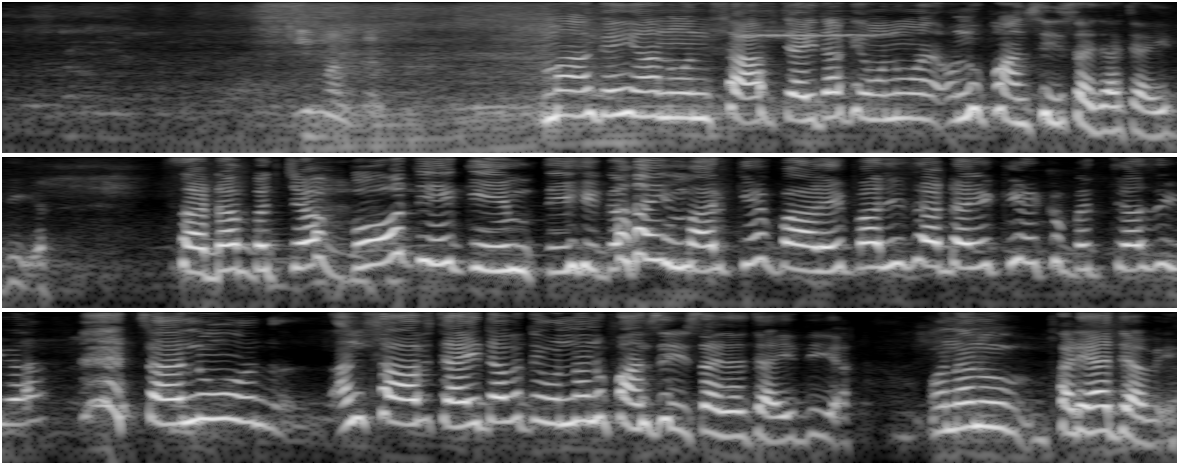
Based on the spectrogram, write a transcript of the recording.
ਕੀ ਮੰਗ ਕਰਦੇ ਮਾਂ ਗਈਆਂ ਨੂੰ ਇਨਸਾਫ ਚਾਹੀਦਾ ਕਿ ਉਹਨੂੰ ਉਹਨੂੰ ਫਾਂਸੀ ਦੀ ਸਜ਼ਾ ਚਾਹੀਦੀ ਹੈ। ਸਾਡਾ ਬੱਚਾ ਬਹੁਤ ਹੀ ਕੀਮਤੀ ਸੀਗਾ, ਅਸੀਂ ਮਰ ਕੇ ਪਾਲੇ। ਭਾਜੀ, ਸਾਡਾ ਇੱਕ ਇੱਕ ਬੱਚਾ ਸੀਗਾ। ਸਾਨੂੰ ਇਨਸਾਫ ਚਾਹੀਦਾ ਵਾ ਤੇ ਉਹਨਾਂ ਨੂੰ ਫਾਂਸੀ ਦੀ ਸਜ਼ਾ ਚਾਹੀਦੀ ਆ। ਉਹਨਾਂ ਨੂੰ ਫੜਿਆ ਜਾਵੇ।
